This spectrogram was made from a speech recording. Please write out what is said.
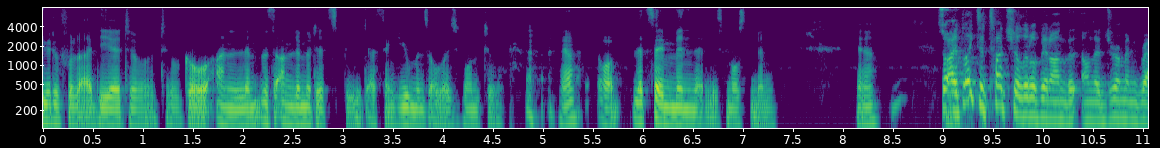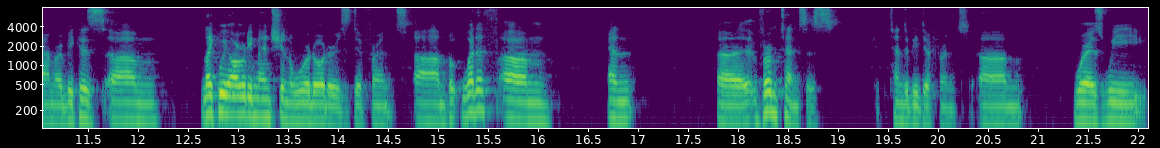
beautiful idea to to go unlim- with unlimited speed. I think humans always want to, yeah, or let's say men at least most men, yeah. So I'd like to touch a little bit on the on the German grammar because, um, like we already mentioned, word order is different. Um, but what if um, and uh, verb tenses tend to be different, um, whereas we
